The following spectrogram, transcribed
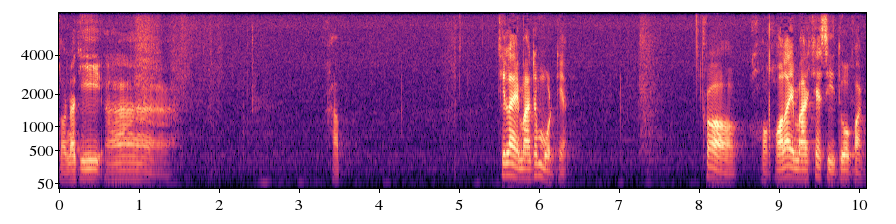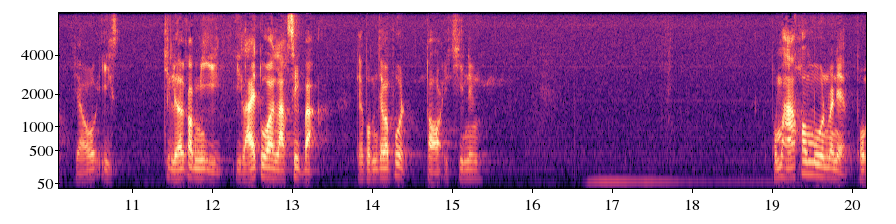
ต่อนาที อ่า ครับ ที่ไล่มาทั้งหมดเนี่ย ก็ขอขอไล่มาแค่สี่ตัวก่อน เดี๋ยวอีกที่เหลือก็มีอีกอีกหลายตัวหลักสิบอะเดี๋ยวผมจะมาพูดต่ออีกทีนึง ผมหาข้อมูลมาเนี่ย ผม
